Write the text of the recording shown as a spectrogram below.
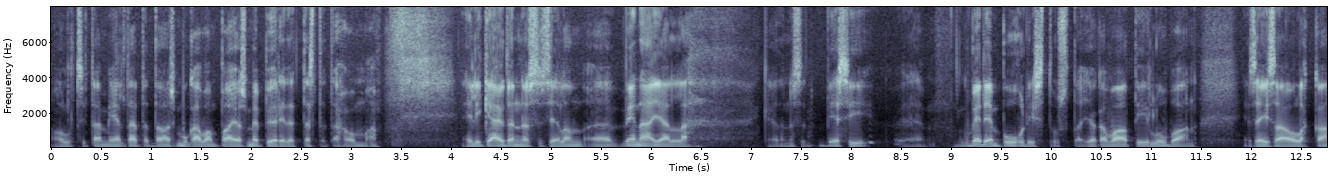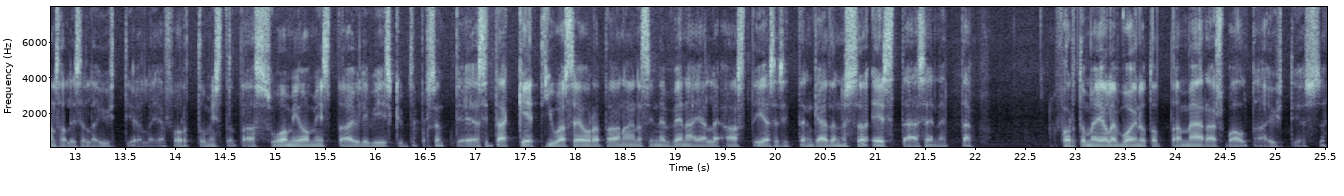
ollut sitä mieltä, että tämä olisi mukavampaa, jos me pyöritettäisiin tätä hommaa. Eli käytännössä siellä on Venäjällä käytännössä vesi, niin veden puhdistusta, joka vaatii luvan. Ja se ei saa olla kansallisella yhtiöllä. Ja Fortumista taas Suomi omistaa yli 50 prosenttia. Ja sitä ketjua seurataan aina sinne Venäjälle asti. Ja se sitten käytännössä estää sen, että Fortum ei ole voinut ottaa määräysvaltaa yhtiössä.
